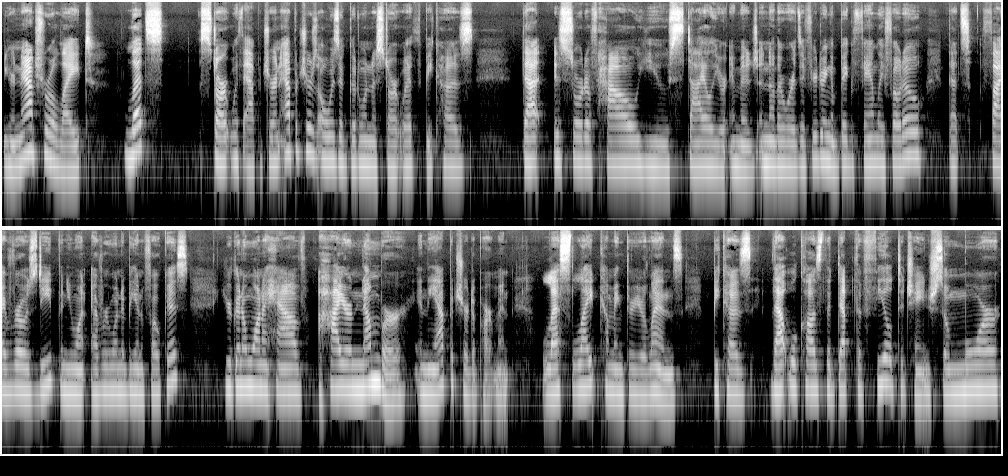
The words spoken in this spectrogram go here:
your natural light. Let's start with aperture. And aperture is always a good one to start with because that is sort of how you style your image. In other words, if you're doing a big family photo that's five rows deep and you want everyone to be in focus, you're going to want to have a higher number in the aperture department, less light coming through your lens because that will cause the depth of field to change so more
